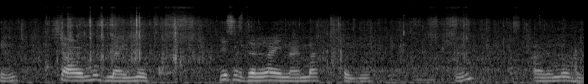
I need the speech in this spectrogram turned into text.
okay so I'll remove my yoke. This is the line I marked for you. Hmm? I'll remove it.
